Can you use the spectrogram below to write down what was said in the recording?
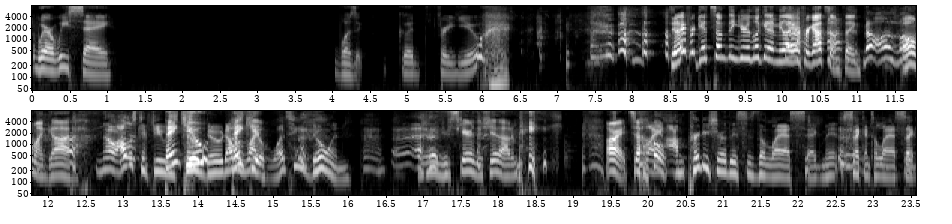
where we say was it good for you did i forget something you're looking at me like i forgot something no, all is well. Oh my god. No, I was confused. Thank too, you. dude. I Thank was like, you. what's he doing? Man, you're scaring the shit out of me. All right, so Like, I'm pretty sure this is the last segment, second to last Second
